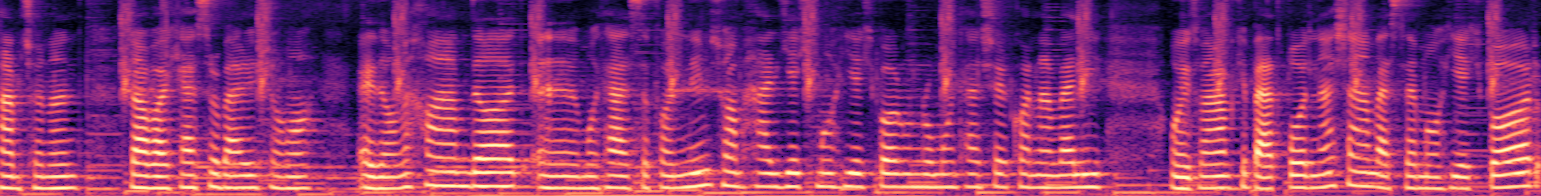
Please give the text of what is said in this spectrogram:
همچنان جوارکست رو برای شما ادامه خواهم داد. متاسفانه نمی‌تونم هر یک ماه یک بار اون رو منتشر کنم ولی امیدوارم که بد قول نشم و سه ماه یک بار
